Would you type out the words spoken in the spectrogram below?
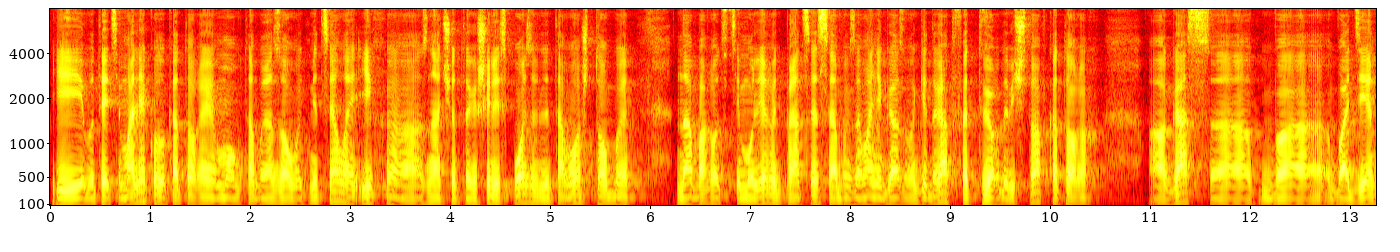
И вот эти молекулы, которые могут образовывать мицеллы, их э, значит, решили использовать для того, чтобы наоборот стимулировать процессы образования газовых гидратов. Это твердые вещества, в которых газ а, в воде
